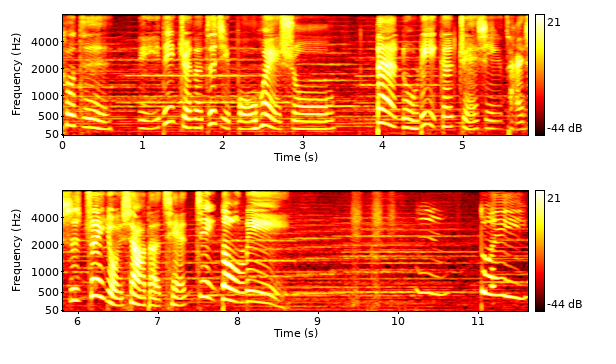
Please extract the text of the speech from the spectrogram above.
兔子，你一定觉得自己不会输，但努力跟决心才是最有效的前进动力。嗯，对。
